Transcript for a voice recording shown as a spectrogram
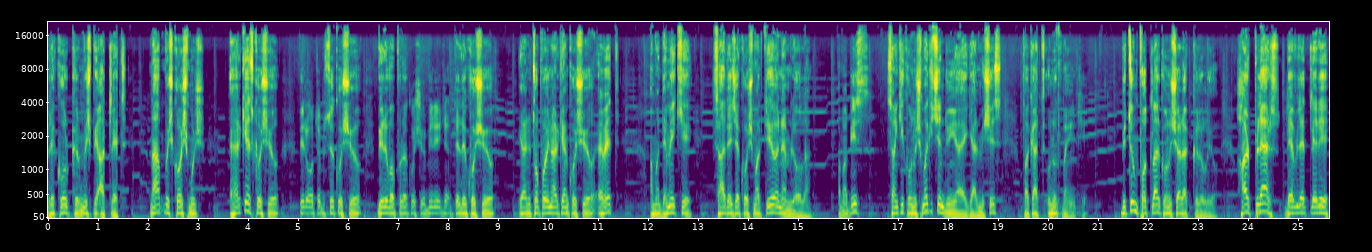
Rekor kırmış bir atlet. Ne yapmış? Koşmuş. E herkes koşuyor. Biri otobüse koşuyor, biri vapura koşuyor, biri caddede koşuyor. Yani top oynarken koşuyor. Evet. Ama demek ki sadece koşmak diye önemli olan. Ama biz sanki konuşmak için dünyaya gelmişiz. Fakat unutmayın ki bütün potlar konuşarak kırılıyor. Harpler devletleri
